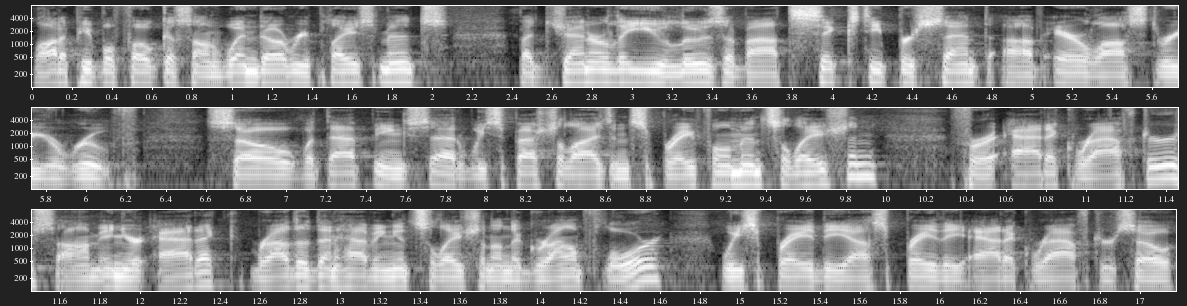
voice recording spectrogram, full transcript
A lot of people focus on window replacements, but generally you lose about 60% of air loss through your roof. So, with that being said, we specialize in spray foam insulation for attic rafters. Um, in your attic, rather than having insulation on the ground floor, we spray the uh, spray the attic rafter. So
